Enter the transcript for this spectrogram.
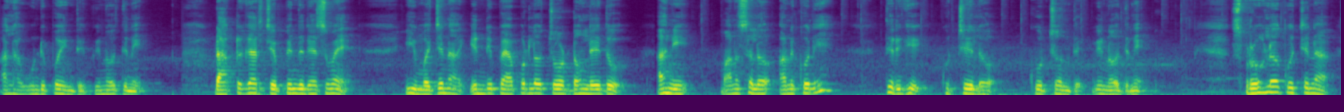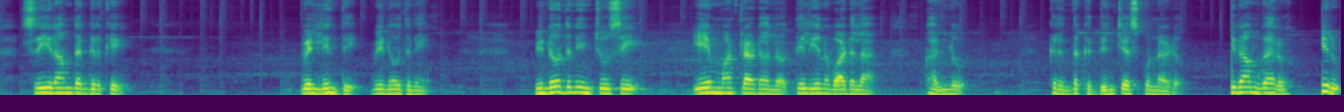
అలా ఉండిపోయింది వినోదిని. డాక్టర్ గారు చెప్పింది నిజమే. ఈ మధ్యన ఎన్ని పేపర్లో చూడడం లేదు అని మనసులో అనుకొని తిరిగి కుర్చీలో కూర్చుంది వినోదిని. స్పృహలోకి వచ్చిన శ్రీరామ్ దగ్గరికి వెళ్ళింది వినోదిని. వినోదిని చూసి ఏం మాట్లాడాలో తెలియని వాడలా కళ్ళు క్రిందకి దించేసుకున్నాడు. శ్రీరామ్ గారు మీరు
